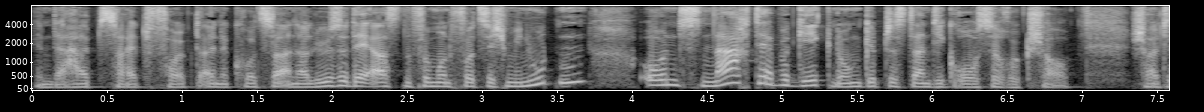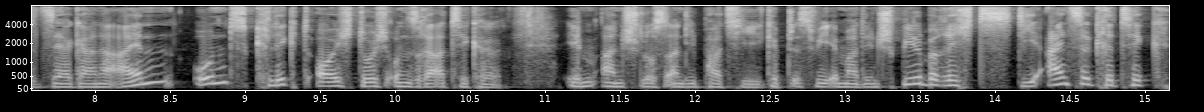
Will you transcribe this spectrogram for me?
In der Halbzeit folgt eine kurze Analyse der ersten 45 Minuten und nach der Begegnung gibt es dann die große Rückschau. Schaltet sehr gerne ein und klickt euch durch unsere Artikel. Im Anschluss an die Partie gibt es wie immer den Spielbericht, die Einzelkritik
